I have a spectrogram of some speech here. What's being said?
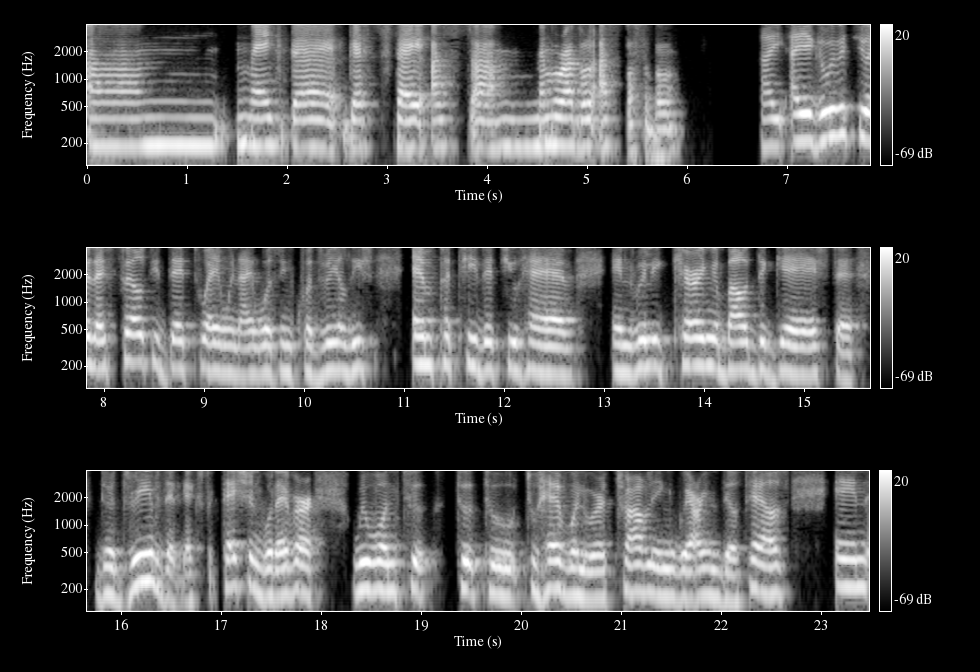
um, make the guest stay as um, memorable as possible I, I agree with you, and I felt it that way when I was in Quadrille. This empathy that you have, and really caring about the guest, uh, their dreams, their expectation, whatever we want to to to to have when we're traveling, we are in the hotels, and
